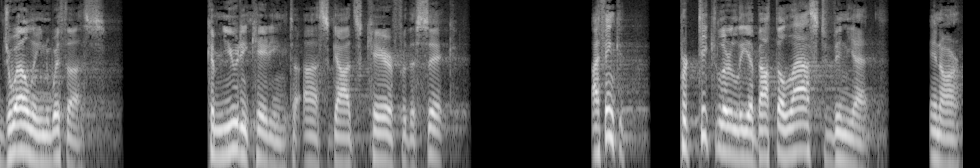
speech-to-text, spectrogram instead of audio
dwelling with us, communicating to us God's care for the sick. I think particularly about the last vignette in our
